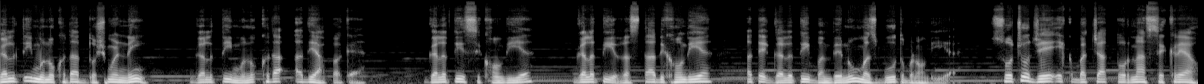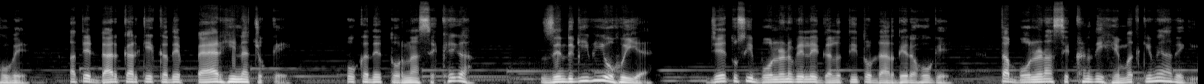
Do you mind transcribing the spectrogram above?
ਗਲਤੀ ਮਨੁੱਖ ਦਾ ਦੁਸ਼ਮਣ ਨਹੀਂ, ਗਲਤੀ ਮਨੁੱਖ ਦਾ ਅਧਿਆਪਕ ਹੈ। ਗਲਤੀ ਸਿਖਾਉਂਦੀ ਹੈ, ਗਲਤੀ ਰਸਤਾ ਦਿਖਾਉਂਦੀ ਹੈ ਅਤੇ ਗਲਤੀ ਬੰਦੇ ਨੂੰ ਮਜ਼ਬੂਤ ਬਣਾਉਂਦੀ ਹੈ। ਸੋਚੋ ਜੇ ਇੱਕ ਬੱਚਾ ਤੁਰਨਾ ਸਿੱਖ ਰਿਹਾ ਹੋਵੇ ਅਤੇ ਡਰ ਕਰਕੇ ਕਦੇ ਪੈਰ ਹੀ ਨਾ ਚੁੱਕੇ, ਉਹ ਕਦੇ ਤੁਰਨਾ ਸਿੱਖੇਗਾ? ਜ਼ਿੰਦਗੀ ਵੀ ਉਹੀ ਹੈ। ਜੇ ਤੁਸੀਂ ਬੋਲਣ ਵੇਲੇ ਗਲਤੀ ਤੋਂ ਡਰਦੇ ਰਹੋਗੇ, ਤਾਂ ਬੋਲਣਾ ਸਿੱਖਣ ਦੀ ਹਿੰਮਤ ਕਿਵੇਂ ਆਵੇਗੀ?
